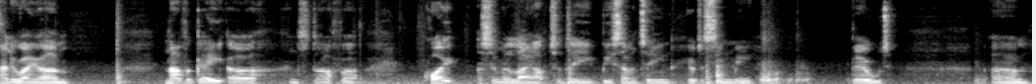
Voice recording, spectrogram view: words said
Anyway, um, navigator and stuff. are quite a similar layout to the B17 you'll just seen me build um,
